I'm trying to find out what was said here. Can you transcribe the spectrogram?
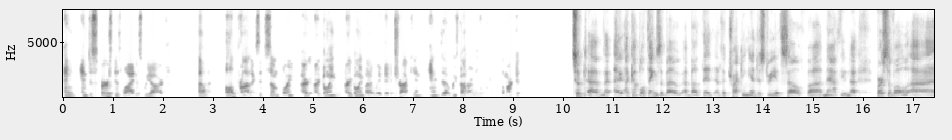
and and dispersed as wide as we are. Uh, all products at some point are, are going are going by way of a truck, and and uh, we've got our little market. So, um, a, a, couple of things about about the the trucking industry itself, uh, Matthew. First of all, uh,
